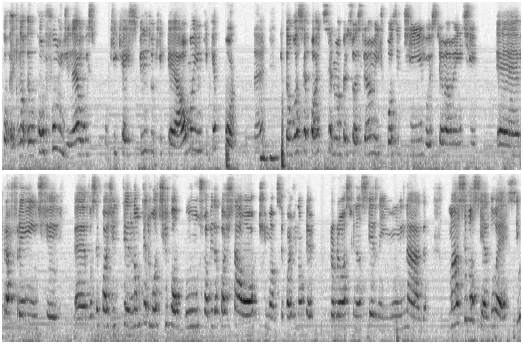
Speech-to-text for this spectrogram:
com não, confunde, né? O, que, que é espírito, o que, que é alma e o que, que é corpo, né? Uhum. Então você pode ser uma pessoa extremamente positiva, extremamente é, para frente, é, você pode ter, não ter motivo algum, sua vida pode estar ótima, você pode não ter problemas financeiros nenhum e nada. Mas se você adoece,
